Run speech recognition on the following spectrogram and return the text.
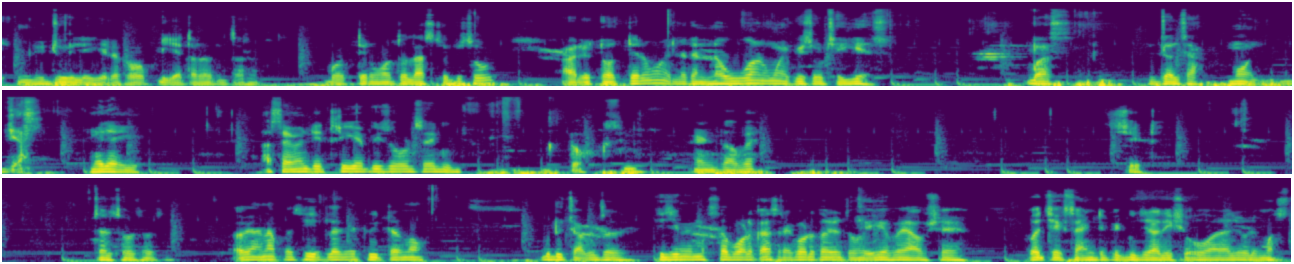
એક મિનિટ જોઈ લઈએ, એટલે જાય તરત તરત. બોતેરમો તો લાસ્ટ એપિસોડ અરે તોતેરમો, એટલે કે નવ્વાણુંમો એપિસોડ છે યસ બસ, જલસા, મોજ યસ મજા આવી આ સેવન્ટી થ્રી એપિસોડ છે ગુજ એન્ડ હવે શીટ ચાલ, છોડ છોડ હવે આના પછી એટલે કે ટ્વિટરમાં બધું ચાલુ થશે. કે જે મેં મસ્ત પોડકાસ્ટ રેકોર્ડ કર્યો હતો એ હવે આવશે. પછી એક સાયન્ટિફિક ગુજરાતી શોવાળા જોડે મસ્ત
